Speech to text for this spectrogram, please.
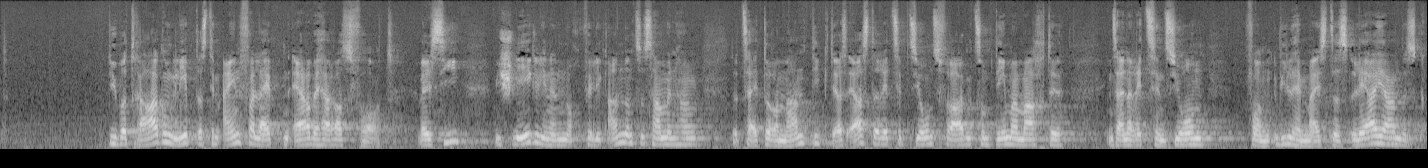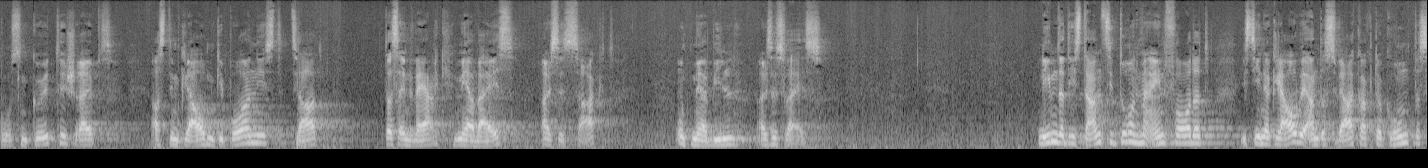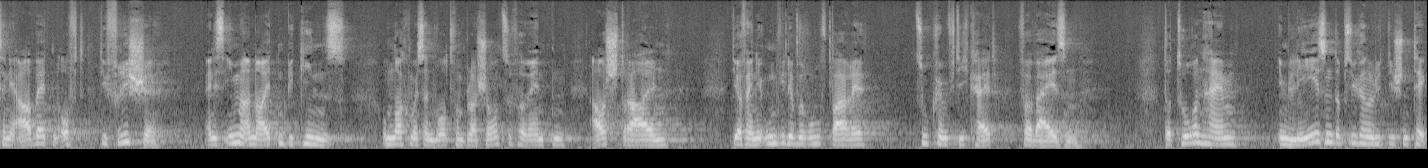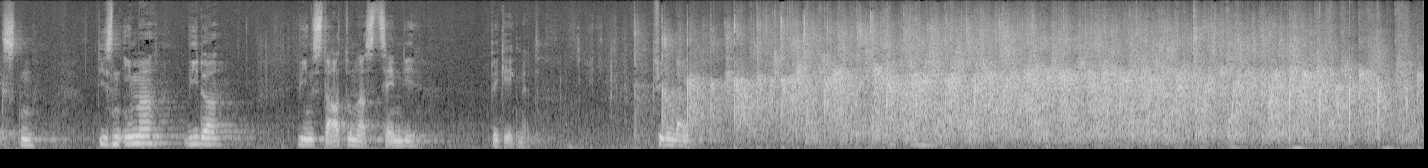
Die Übertragung lebt aus dem einverleibten Erbe heraus fort, weil sie, wie Schlegel in einem noch völlig anderen Zusammenhang der Zeit der Romantik, der als erster Rezeptionsfragen zum Thema machte, in seiner Rezension von Wilhelm Meisters Lehrjahren des großen Goethe schreibt, aus dem Glauben geboren ist, Zitat, dass ein Werk mehr weiß, als es sagt und mehr will, als es weiß. Neben der Distanz, die Durkheim einfordert, ist jener Glaube an das Werk auch der Grund, dass seine Arbeiten oft die Frische eines immer erneuten Beginns, um nochmals ein Wort von Blachon zu verwenden, ausstrahlen, die auf eine unwiederberufbare Zukünftigkeit verweisen. Der Turnheim im Lesen der psychoanalytischen Texten diesen immer wieder wie in Statu Nascendi begegnet. Vielen Dank.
